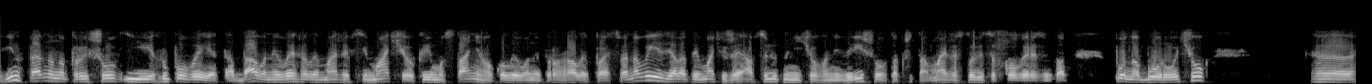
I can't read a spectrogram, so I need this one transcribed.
він впевнено пройшов і груповий етап. Да? Вони виграли майже всі матчі, окрім останнього, коли вони програли ПСВ на виїзді, але той матч вже абсолютно нічого не вирішував, так що там майже 100% результат по набору очок. Е,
